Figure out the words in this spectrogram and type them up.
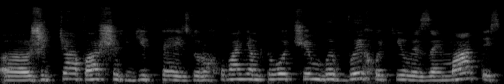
е, життя ваших дітей, з урахуванням того, чим би ви хотіли займатись,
